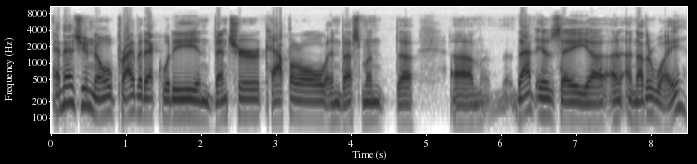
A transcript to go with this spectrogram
And as you know, private equity and venture capital investment, uh, um, that is a, uh, another way.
